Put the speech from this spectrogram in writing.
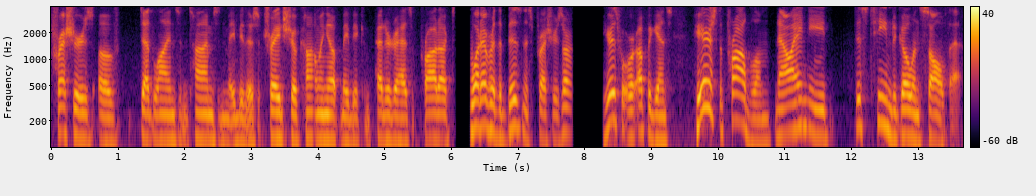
pressures of deadlines and times, and maybe there's a trade show coming up, maybe a competitor has a product, whatever the business pressures are. Here's what we're up against. Here's the problem. Now I need this team to go and solve that.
